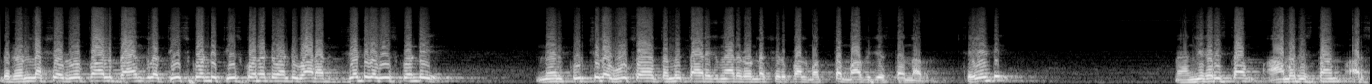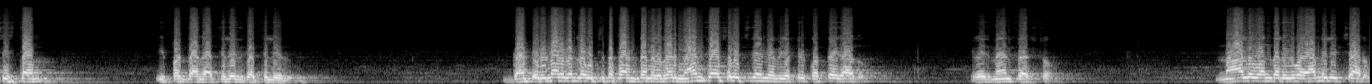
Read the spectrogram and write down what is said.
మీరు రెండు లక్షల రూపాయలు బ్యాంకులో తీసుకోండి తీసుకున్నటువంటి వారు అర్జెంటుగా తీసుకోండి. నేను కుర్చీలో కూర్చోవాలి తొమ్మిది తారీఖు నాడు రెండు లక్షల రూపాయలు మొత్తం మాఫీ చేస్తున్నారు చేయండి. మేము అంగీకరిస్తాం ఆమోదిస్తాం హర్షిస్తాం ఇప్పటి దాని తెలియదు గతిలేదు గంట రెండు నాలుగు గంటల ఉచిత కరెంట్ అన్నది మరి మేనిఫెస్టోలు వచ్చినాయి మేము చెప్పి కొత్త కాదు. ఈరోజు మేనిఫెస్టో నాలుగు వందల ఇరవై హామీలు ఇచ్చారు.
